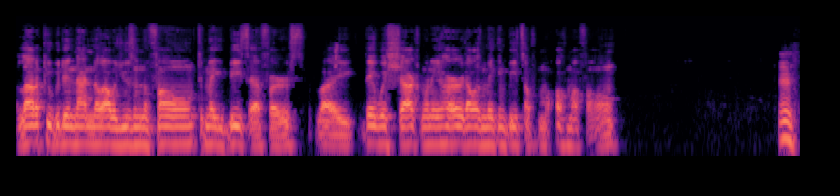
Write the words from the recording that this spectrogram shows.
A lot of people did not know I was using the phone to make beats at first. Like they were shocked when they heard I was making beats off my, off my phone. Mm.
